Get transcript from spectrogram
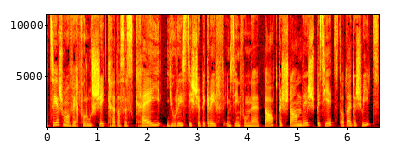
zuerst muss man vorausschicken, dass es kein juristischer Begriff im Sinne von einem Tatbestand ist bis jetzt oder in der Schweiz.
